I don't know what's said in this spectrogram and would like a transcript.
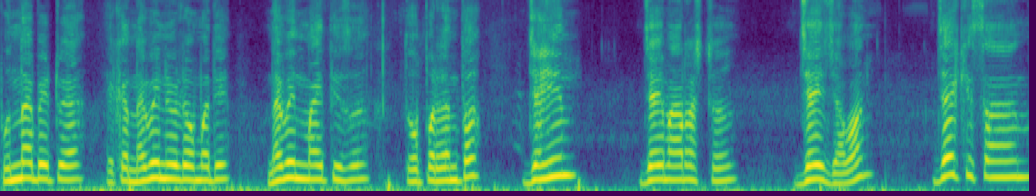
पुन्हा भेटूया एका नवीन व्हिडिओमध्ये नवीन माहितीचं. तोपर्यंत जय हिंद जय महाराष्ट्र जय जवान जय किसान.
